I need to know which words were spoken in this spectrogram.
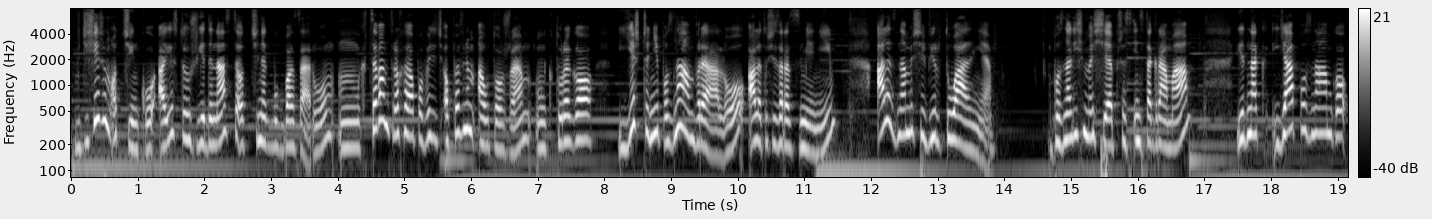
W dzisiejszym odcinku, a jest to już jedenasty odcinek Book Bazaru, mm, chcę Wam trochę opowiedzieć o pewnym autorze, mm, którego jeszcze nie poznałam w realu, ale to się zaraz zmieni, ale znamy się wirtualnie. Poznaliśmy się przez Instagrama, jednak ja poznałam go,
